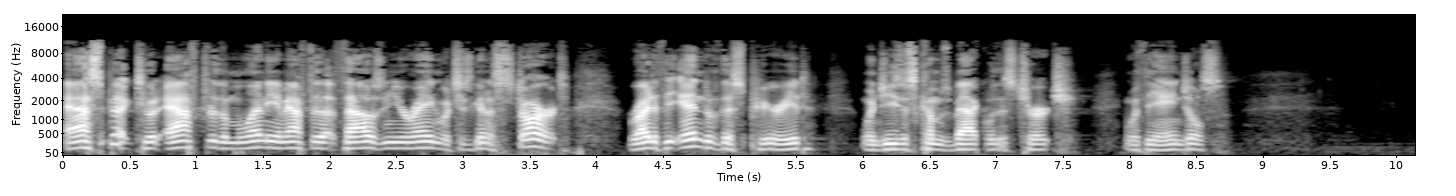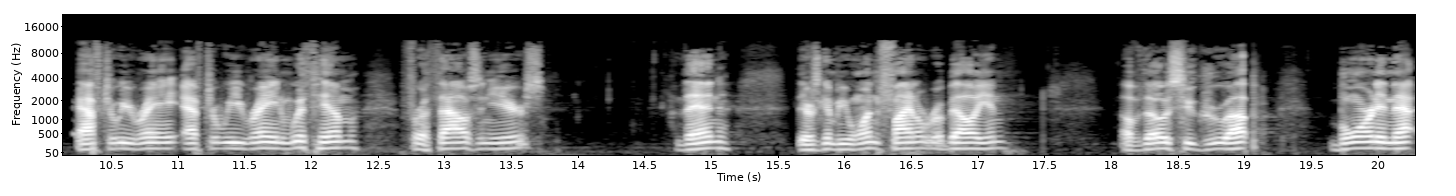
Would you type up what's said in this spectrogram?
aspect to it after the millennium, after that thousand year reign, which is going to start right at the end of this period when Jesus comes back with his church, with the angels. After we reign, after we reign with him for a thousand years, then there's going to be one final rebellion of those who grew up born in that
